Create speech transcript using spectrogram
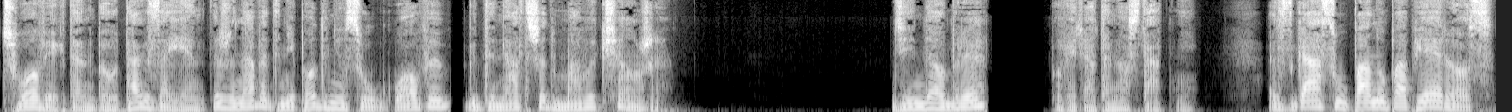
Człowiek ten był tak zajęty, że nawet nie podniósł głowy, gdy nadszedł mały książę. Dzień dobry, powiedział ten ostatni. Zgasł panu papieros.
